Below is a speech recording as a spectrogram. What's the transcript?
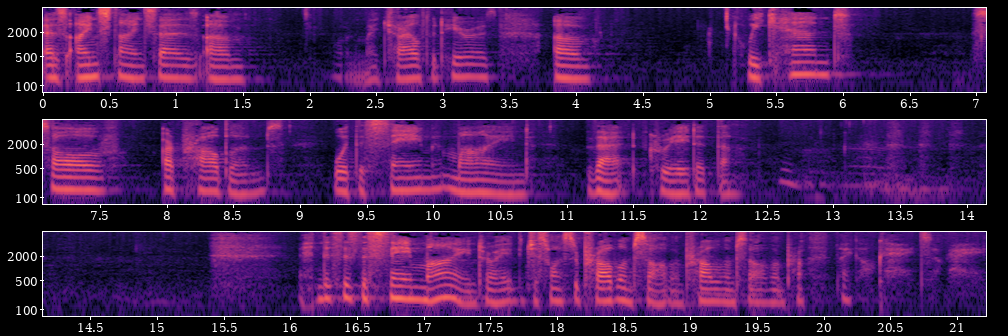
as Einstein says, um, one of my childhood heroes, um, we can't solve our problems with the same mind that created them. And this is the same mind, right? It just wants to problem solve and problem solve and problem. Like, okay, it's okay.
